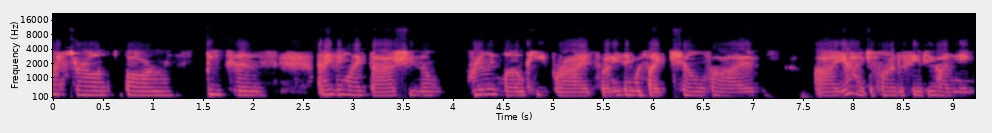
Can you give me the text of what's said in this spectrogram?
restaurants, bars, beaches, anything like that. She's a really low key bride, so anything with like chill vibes. Uh, yeah, I just wanted to see if you had any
